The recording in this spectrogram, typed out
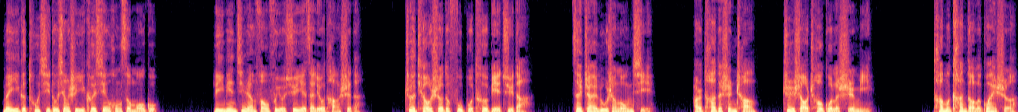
每一个凸起都像是一颗鲜红色蘑菇，里面竟然仿佛有血液在流淌似的。这条蛇的腹部特别巨大，在窄路上隆起。而它的身长至少超过了十米。他们看到了怪蛇，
